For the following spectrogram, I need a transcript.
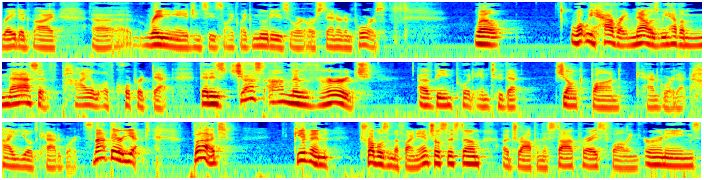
rated by uh, rating agencies like like Moody's or, or Standard and Poor's. Well, what we have right now is we have a massive pile of corporate debt that is just on the verge of being put into that junk bond category, that high yield category. It's not there yet, but given troubles in the financial system, a drop in the stock price, falling earnings,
